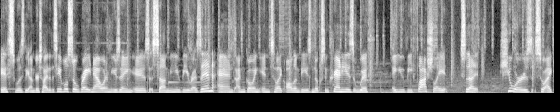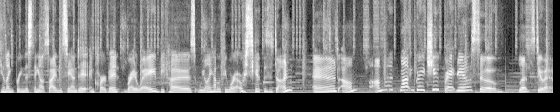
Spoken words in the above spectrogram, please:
this was the underside of the table. So right now what I'm using is some UV resin and I'm going into like all of these nooks and crannies with a UV flashlight so that cures so I can like bring this thing outside and sand it and carve it right away because we only have a few more hours to get this done. And um, I'm not in great shape right now, so let's do it.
